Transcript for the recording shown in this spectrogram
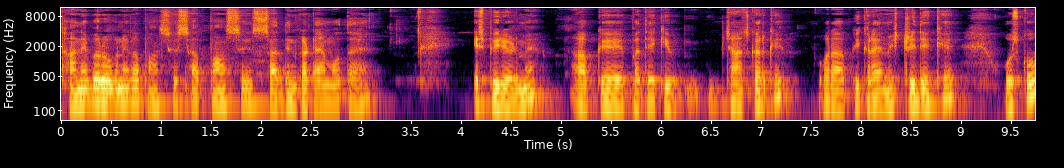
थाने पर रोकने का पाँच से सात, पाँच से सात दिन का टाइम होता है। इस पीरियड में आपके पते की जाँच करके और आपकी क्राइम हिस्ट्री देखे उसको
